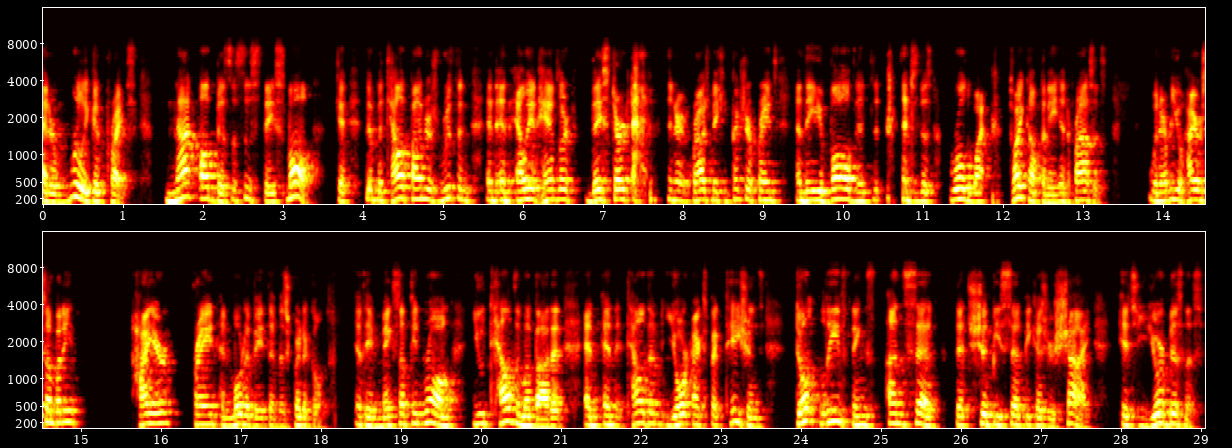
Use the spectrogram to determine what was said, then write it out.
at a really good price. Not all businesses stay small. Okay, the Mattel founders, Ruth and, and, and Elliot Handler, they started in their garage making picture frames and they evolved into, into this worldwide toy company in the process. Whenever you hire somebody, hire, train, and motivate them is critical if they make something wrong, you tell them about it and, and tell them your expectations. Don't leave things unsaid that should be said because you're shy. It's your business.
